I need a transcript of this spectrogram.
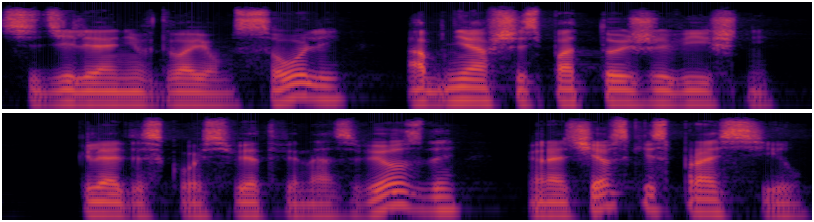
сидели они вдвоем с Олей, обнявшись под той же вишней. Глядя сквозь ветви на звезды, Мирачевский спросил,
